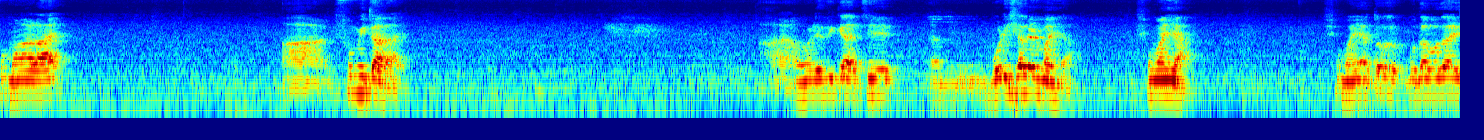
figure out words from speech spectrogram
সোমা রায় আর সুমিতা রায়। আর আমার এদিকে আছে বরিশালের মাইয়া, সুমাইয়া। সুমাইয়া তো বোধা বোধ হয়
